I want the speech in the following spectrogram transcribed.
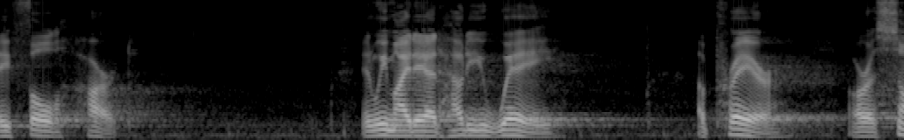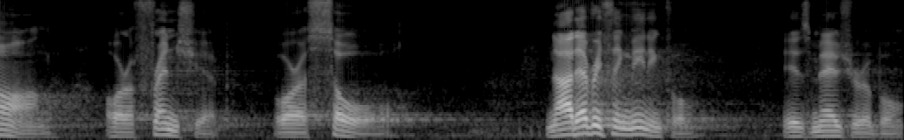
a full heart? And we might add, How do you weigh a prayer or a song or a friendship or a soul? Not everything meaningful is measurable.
